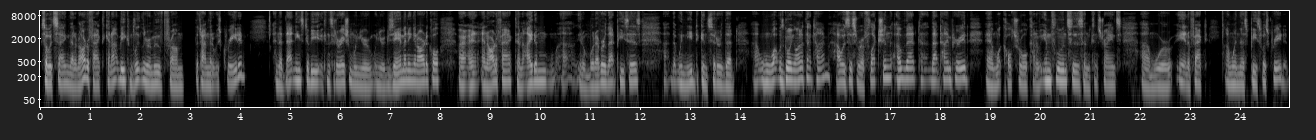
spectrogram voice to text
So it's saying that an artifact cannot be completely removed from the time that it was created and that that needs to be a consideration when you're when you're examining an article or uh, an, an artifact an item uh, you know whatever that piece is uh, that we need to consider that uh, what was going on at that time how is this a reflection of that uh, that time period and what cultural kind of influences and constraints um, were in effect uh, when this piece was created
